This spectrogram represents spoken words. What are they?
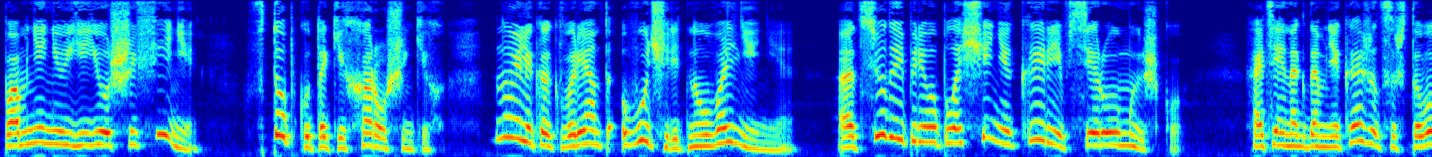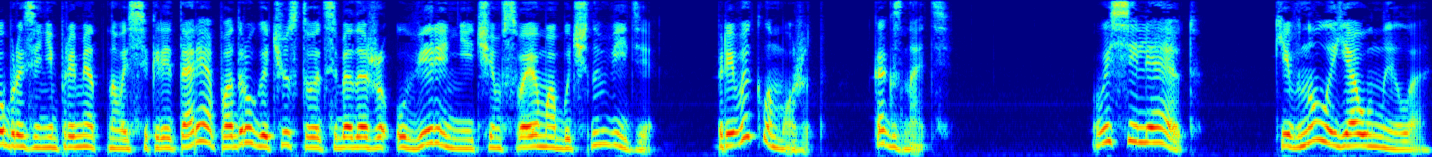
По мнению ее шефини, в топку таких хорошеньких, ну или как вариант в очередь на увольнение. Отсюда и перевоплощение Кэрри в серую мышку. Хотя иногда мне кажется, что в образе неприметного секретаря подруга чувствует себя даже увереннее, чем в своем обычном виде. Привыкла, может? Как знать. «Выселяют», Кивнула я уныло.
